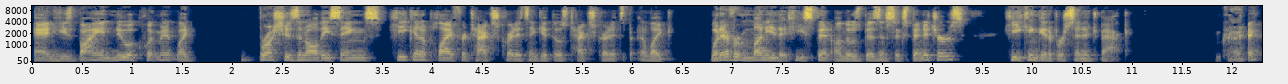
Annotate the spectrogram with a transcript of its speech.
and he's buying new equipment like brushes and all these things. He can apply for tax credits and get those tax credits. Like whatever money that he spent on those business expenditures, he can get a percentage back. Okay.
